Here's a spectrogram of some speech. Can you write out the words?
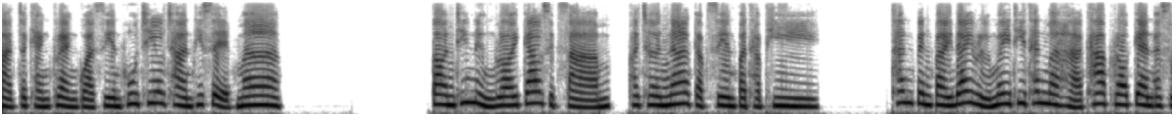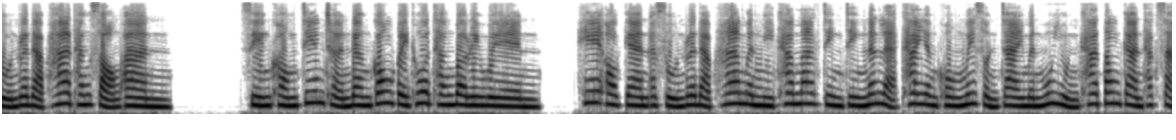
อาจจะแข็งแกร่งกว่าเซียนผู้เชี่ยวชาญพิเศษมาก ตอนที่ 193 เผชิญหน้ากับเซียนปฐพี ท่านเป็นไปได้หรือไม่ที่ท่านมาหาข้าเพราะแกนอสูรระดับห้าทั้งสองอัน เสียงของเจี้ยนเฉินดังก้องไปทั่วทั้งบริเวณ เฮออร์แกนอสูรระดับห้ามันมีค่ามากจริง ๆ นั่นแหละข้ายังคงไม่สนใจมันมู่หยุนข้าต้องการทักษะ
